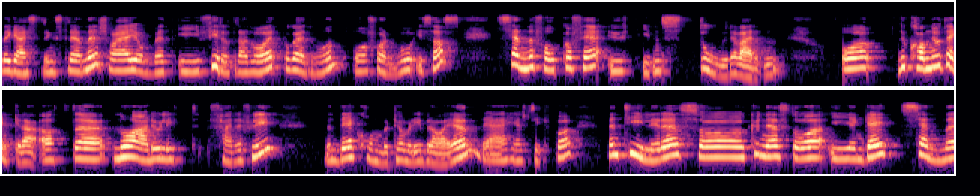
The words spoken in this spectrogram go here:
begeistringstrener, så har jeg jobbet i 34 år på Gardermoen og Fornebu i SAS. Sende folk og fe ut i den store verden. Og du kan jo tenke deg at uh, nå er det jo litt færre fly, men det kommer til å bli bra igjen. Det er jeg helt sikker på. Men tidligere så kunne jeg stå i en gate, sende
